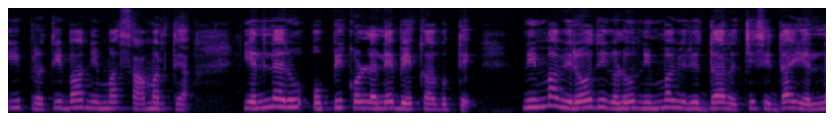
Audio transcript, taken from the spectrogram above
ಈ ಪ್ರತಿಭಾ ನಿಮ್ಮ ಸಾಮರ್ಥ್ಯ ಎಲ್ಲರೂ ಒಪ್ಪಿಕೊಳ್ಳಲೇಬೇಕಾಗುತ್ತೆ. ನಿಮ್ಮ ವಿರೋಧಿಗಳು ನಿಮ್ಮ ವಿರುದ್ಧ ರಚಿಸಿದ್ದ ಎಲ್ಲ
